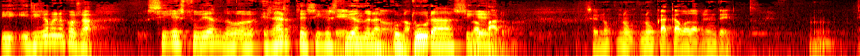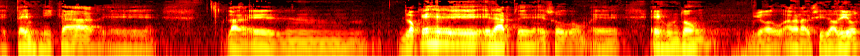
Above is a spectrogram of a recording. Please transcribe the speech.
Y, y dígame una cosa, ¿sigue estudiando el arte, sigue Sí, estudiando la no, escultura? no, sigue... no paro. O sea, nunca acabo de aprender. técnicas, eh, la- el- lo que es eh, el arte, eso eh, es un don. Yo agradecido a Dios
